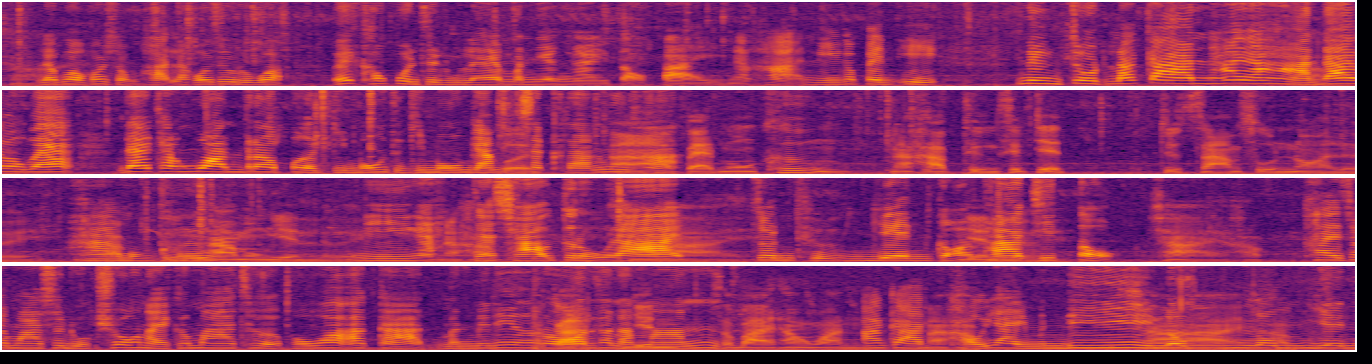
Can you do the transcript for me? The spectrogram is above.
ใช่แล้วพอเขาสัมผัสแล้วเขาจะรู้ว่าเอ้ยเขาควรจะดูแลมันยังไงต่อไปนะคะ นี่ก็เป็นอีกหนึ่งจุดละกันให้อาหารได้มาแวะ ได้ทั้งวันเราเปิดกี่โมงถึงกี่โมงย้ำอีกสักครั้งหนึงค่ะแปดโมงครึ่งนะครับถึง 17.30นเลยนะห้าครับโมงถึครึ่งห้าโมงเย็นเลย นี่ไงนะครับจะเช้าตรู่ได้ใช่จนถึงเย็นก่อนเย็นพระอาทิตย์ตก ใช่ครับ ใครจะมาสะดวกช่วงไหนก็มาเถอะ เพราะว่าอากาศมันไม่ได้ร้อนขนาดเย็นั้น สบายทั้งวัน อากาศนะครับเขาใหญ่มันดีใช่ลมครับลมเย็น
